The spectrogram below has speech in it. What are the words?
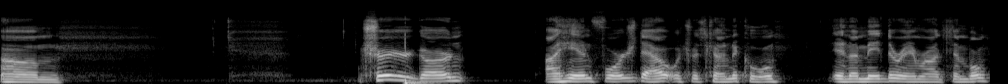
um, trigger guard I hand forged out, which was kind of cool. And I made the ramrod symbol.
